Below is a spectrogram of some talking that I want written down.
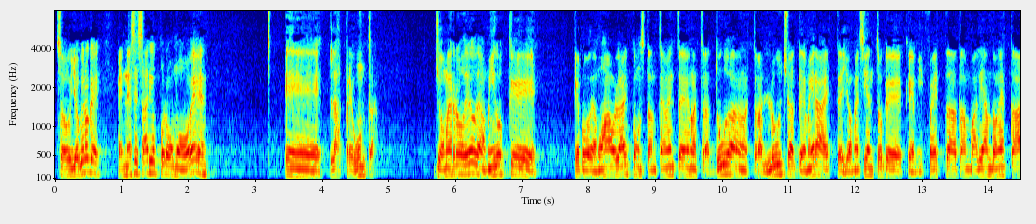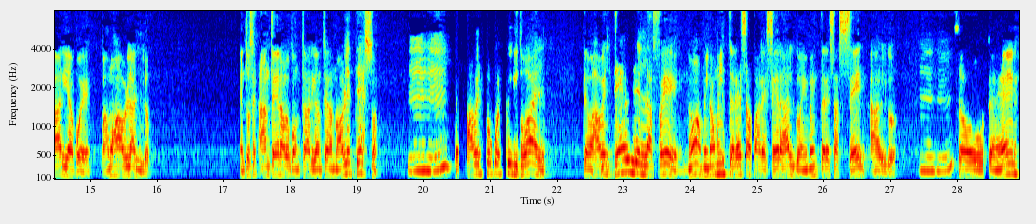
So, yo creo que es necesario promover eh, las preguntas. Yo me rodeo de amigos que, que podemos hablar constantemente de nuestras dudas, de nuestras luchas, de mira, este, yo me siento que, que mi fe está tambaleando en esta área, pues vamos a hablarlo. Entonces, antes era lo contrario, antes era no hables de eso. Te vas a ver poco espiritual, te vas a ver débil en la fe. No, a mí no me interesa parecer algo, a mí me interesa ser algo. So, tener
